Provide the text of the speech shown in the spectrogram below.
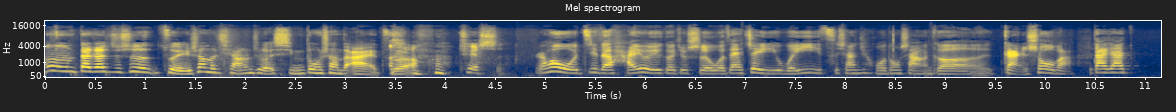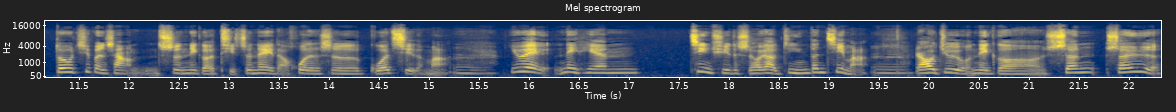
嗯，大家只是嘴上的强者，行动上的矮子。确实。然后我记得还有一个就是我在这一唯一一次相亲活动上个感受吧，大家都基本上是那个体制内的或者是国企的嘛，嗯因为那天进去的时候要进行登记嘛，嗯然后就有那个生生日，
